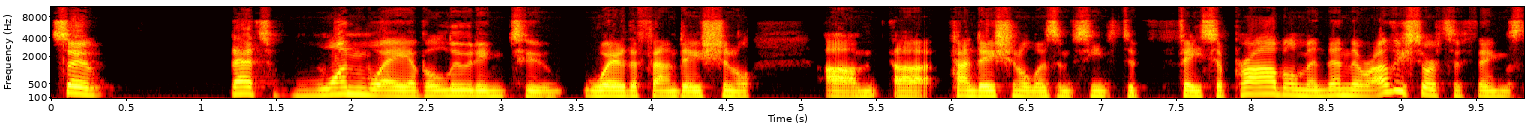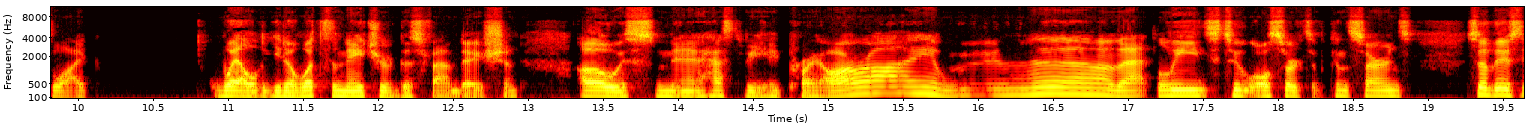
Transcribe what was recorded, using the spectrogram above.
So that's one way of alluding to where the foundational um, uh, foundationalism seems to face a problem. And then there are other sorts of things like, well, you know, what's the nature of this foundation? oh, it has to be a priori. Uh, that leads to all sorts of concerns. So there's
